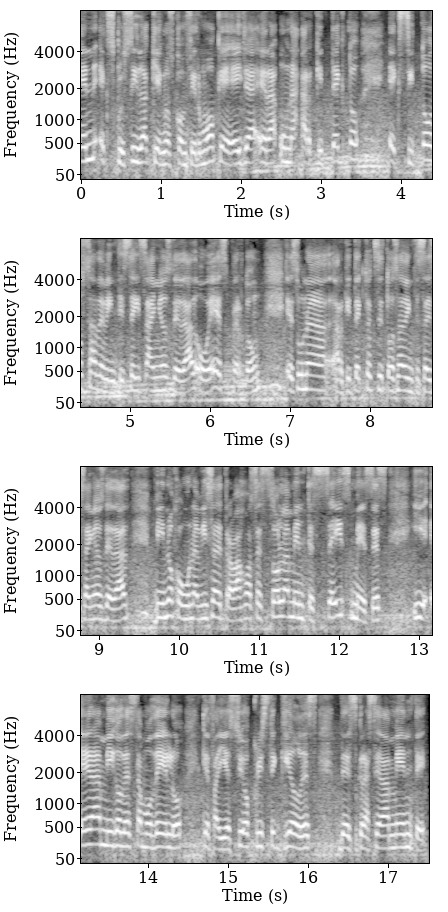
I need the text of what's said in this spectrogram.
en exclusiva, quien nos confirmó que ella era una arquitecto exitosa de 26 años de edad, o es, perdón, es una arquitecto exitosa de 26 años de edad. Vino con una visa de trabajo hace solamente seis meses y era amigo de esta modelo que falleció, Christy Gillis, desgraciadamente.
